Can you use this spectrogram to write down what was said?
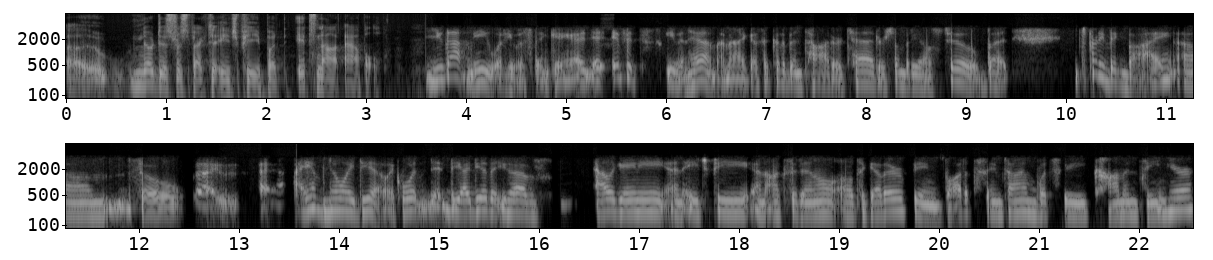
Uh, no disrespect to HP, but it's not Apple. You got me what he was thinking. If it's even him, I mean, I guess it could have been Todd or Ted or somebody else too, but it's a pretty big buy. Um, so I, I have no idea. Like what the idea that you have Alleghany and HP and Occidental all together being bought at the same time. What's the common theme here?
